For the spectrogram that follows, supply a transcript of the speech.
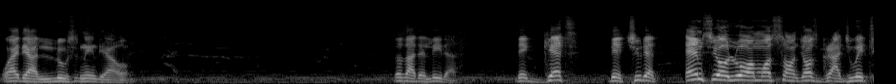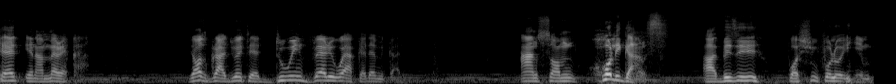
while they are loosening their own. Those are the leaders. They get the children. MC Oluomo's son just graduated in America. Just graduated, doing very well academically. And some hooligans are busy pursue following him.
